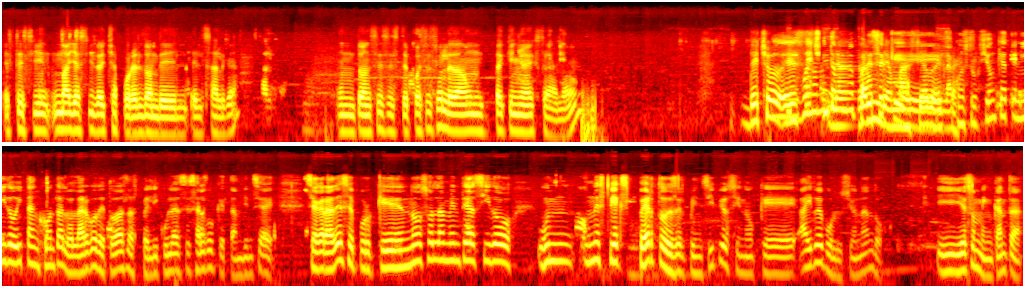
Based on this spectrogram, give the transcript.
este sí no haya sido hecha por él donde él, salga. Entonces, este, pues eso le da un pequeño extra, ¿no? De hecho, es bueno, a mí también me parece que la construcción que ha tenido Ethan Hunt a lo largo de todas las películas es algo que también se, se agradece porque no solamente ha sido un, un espía experto desde el principio, sino que ha ido evolucionando. Y eso me encanta.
